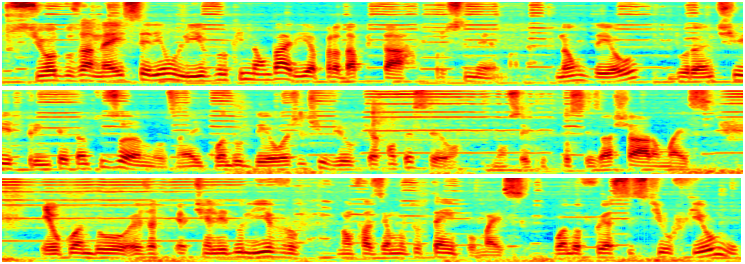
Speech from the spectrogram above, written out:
o Senhor dos Anéis seria um livro que não daria para adaptar para o cinema. Né? Não deu durante trinta e tantos anos, né? E quando deu, a gente viu o que aconteceu. Não sei o que vocês acharam, mas eu quando eu já eu tinha lido o livro, não fazia muito tempo, mas quando eu fui assistir o filme,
